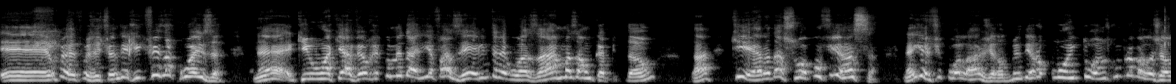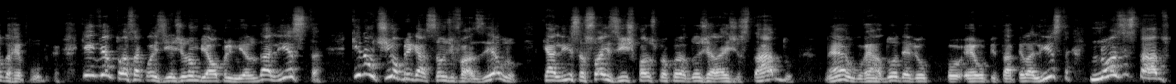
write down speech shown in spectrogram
É, o presidente Fernando Henrique fez a coisa né, que o Maquiavel recomendaria fazer. Ele entregou as armas a um capitão tá, que era da sua confiança. Né? E ele ficou lá, Geraldo Brindeiro, oito anos como Procurador-Geral da República. Quem inventou essa coisinha de nomear o primeiro da lista, que não tinha obrigação de fazê-lo, que a lista só existe para os procuradores gerais de Estado, né? o governador deve é, optar pela lista, nos estados,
